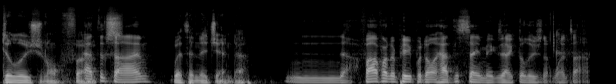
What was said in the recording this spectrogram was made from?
Delusional folks at the time. with an agenda. No, 500 people don't have the same exact delusion at one time.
